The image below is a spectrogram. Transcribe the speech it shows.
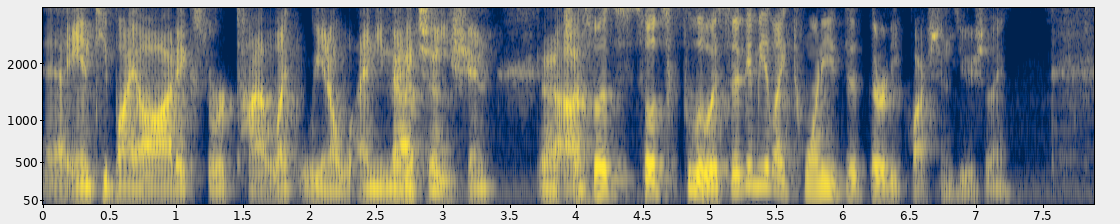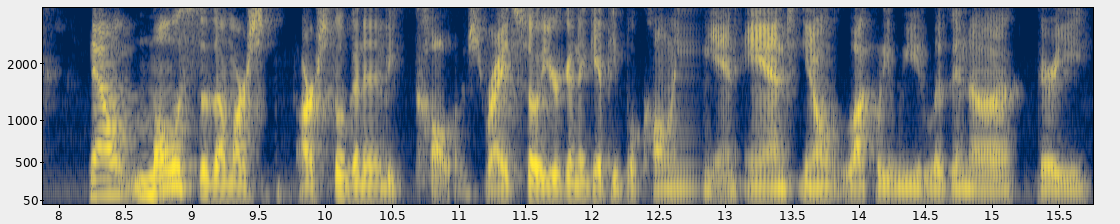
uh, antibiotics or t- like you know any medication? Gotcha. Gotcha. Uh, so it's so it's fluid. So it could be like 20 to 30 questions usually. Now, most of them are are still going to be callers, right? So you're going to get people calling in, and you know, luckily we live in a very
